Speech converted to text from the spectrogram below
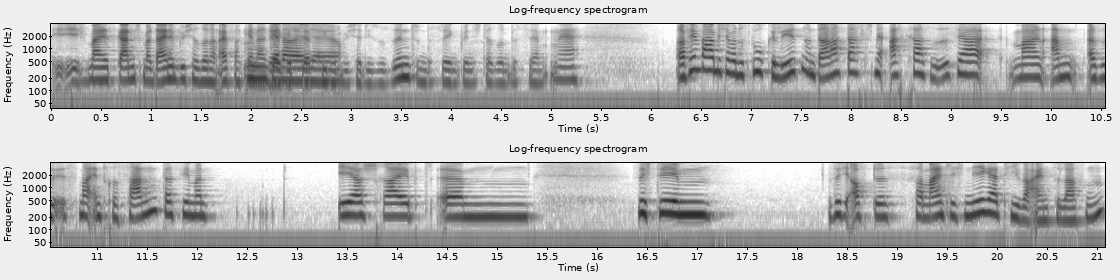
ich meine jetzt gar nicht mal deine Bücher, sondern einfach generell, Mm, generell, gibt es ja ja, viele ja. Bücher, die so sind. Und deswegen bin ich da so ein bisschen, ne. Auf jeden Fall habe ich aber das Buch gelesen und danach dachte ich mir, ach krass, es ist ja mal ein an, also ist mal interessant, dass jemand eher schreibt, ähm, sich dem, sich auf das vermeintlich Negative einzulassen.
